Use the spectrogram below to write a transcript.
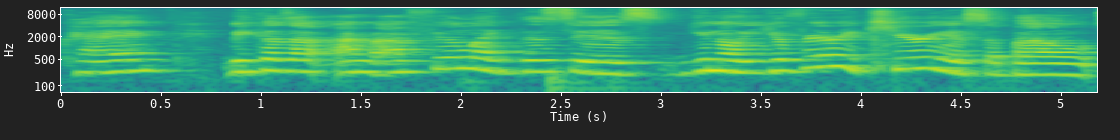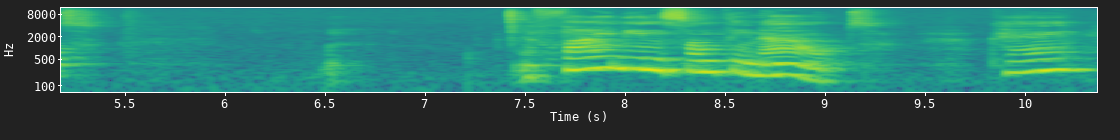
Okay? Because I, I, I feel like this is, you know, you're very curious about finding something out. Okay?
